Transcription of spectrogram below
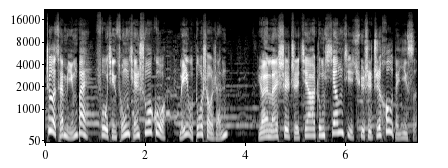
这才明白父亲从前说过没有多少人，原来是指家中相继去世之后的意思。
